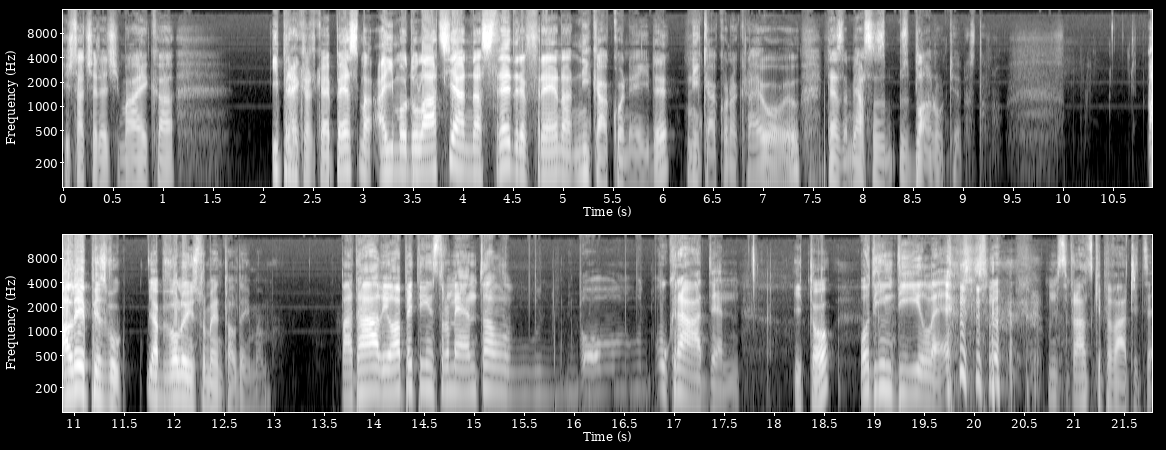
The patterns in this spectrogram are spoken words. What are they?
i šta će reći majka. I prekratka je pesma, a i modulacija na sred refrena nikako ne ide, nikako na kraju, ne znam, ja sam zblanut jednostavno. A lep je zvuk. Ja bih volio instrumental da imam. Pa da, ali opet instrumental ukraden. I to? Od Indile. mislim, francuske pevačice.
